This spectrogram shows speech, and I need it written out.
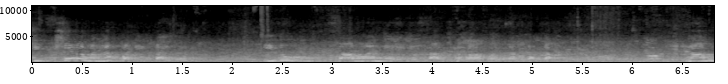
ಶಿಕ್ಷಣವನ್ನು ಪಡೀತಾ ಇದ್ದಾರೆ. ಇದು ಸಾಮಾನ್ಯರಿಗೆ ಸಾಧ್ಯವಾಗುವಂಥದ್ದಲ್ಲ ನಾವು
